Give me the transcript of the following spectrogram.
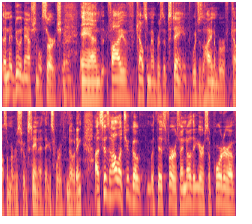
and do a national search, right. and five council members abstained, which is a high number of council members to abstain, I think it's worth noting. Uh, Susan, I'll let you go with this first. I know that you're a supporter of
